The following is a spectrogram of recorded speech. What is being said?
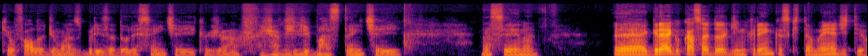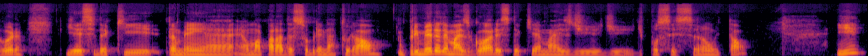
que eu falo de umas brisas adolescentes aí, que eu já, já vivi bastante aí na cena. É, Greg, o Caçador de Encrencas, que também é de terror, e esse daqui também é, é, uma parada sobrenatural. O primeiro ele é mais gore, esse daqui é mais de, de, de possessão e tal. E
